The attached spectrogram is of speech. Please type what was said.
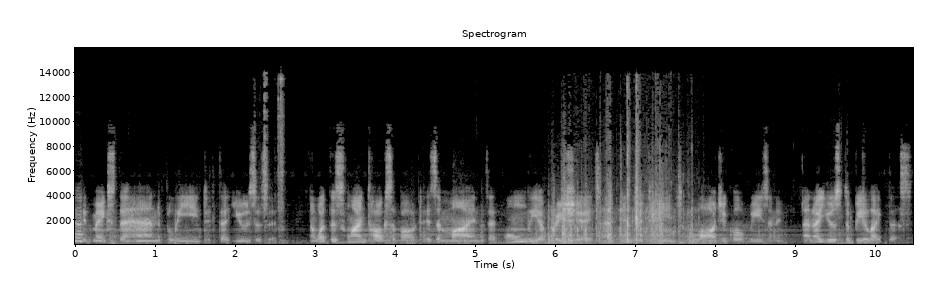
It makes the hand bleed that uses it. What this line talks about is a mind that only appreciates and entertains logical reasoning. And I used to be like this,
